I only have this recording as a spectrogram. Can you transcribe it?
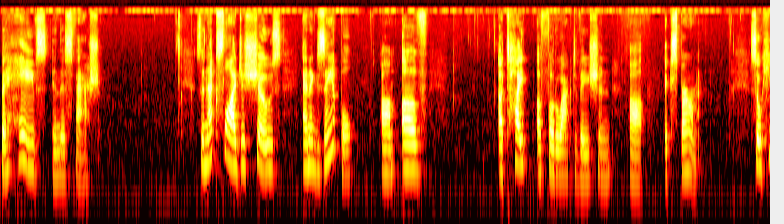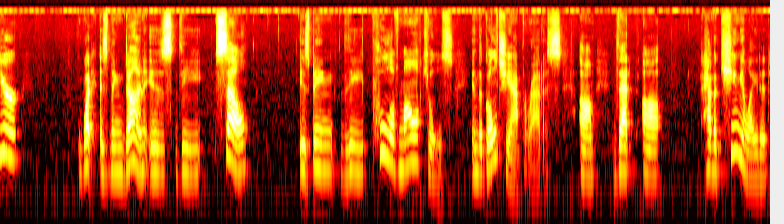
behaves in this fashion. So the next slide just shows an example um, of a type of photoactivation uh, experiment. So here, what is being done is the cell is being the pool of molecules in the Golgi apparatus um, that uh, have accumulated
